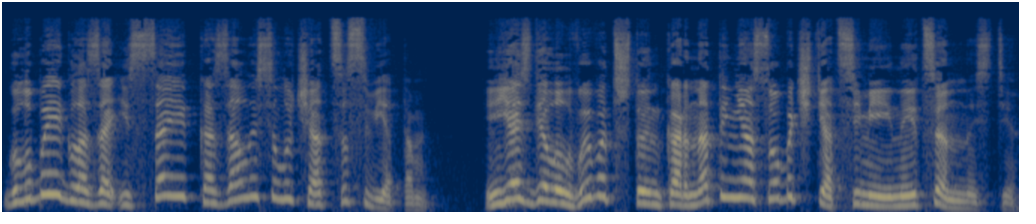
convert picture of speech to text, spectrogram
Голубые глаза Исаи, казалось, лучатся светом. И я сделал вывод, что инкарнаты не особо чтят семейные ценности.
